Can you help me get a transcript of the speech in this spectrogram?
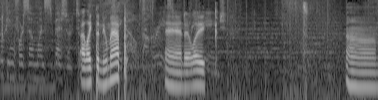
looking for someone special to I like the new map, take out Valkyrie. and I like um,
